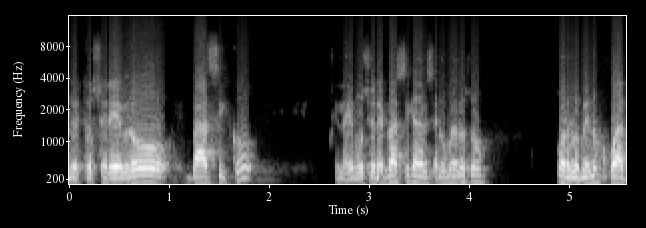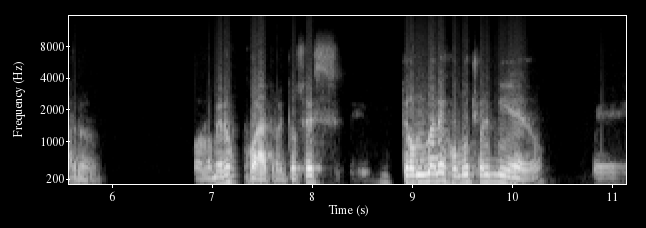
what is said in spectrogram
nuestro cerebro básico, las emociones básicas del ser humano son por lo menos cuatro, por lo menos cuatro. Entonces, Trump manejó mucho el miedo, eh,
